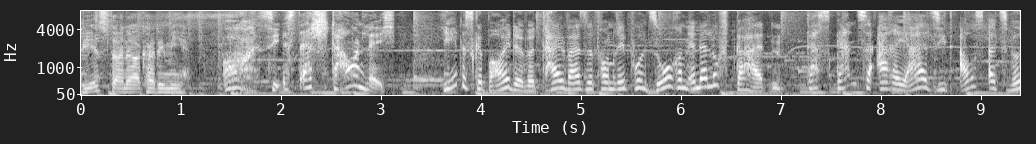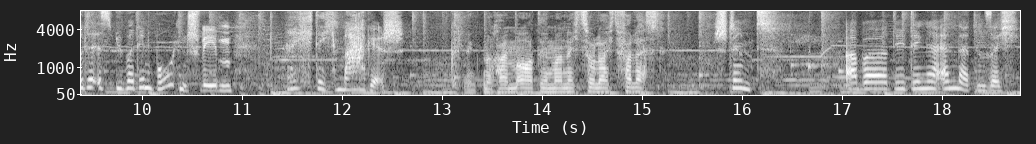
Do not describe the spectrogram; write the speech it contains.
Wie ist deine Akademie? Oh, sie ist erstaunlich. Jedes Gebäude wird teilweise von Repulsoren in der Luft gehalten. Das ganze Areal sieht aus, als würde es über dem Boden schweben. Richtig magisch. Klingt nach einem Ort, den man nicht so leicht verlässt. Stimmt. Aber die Dinge änderten sich.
